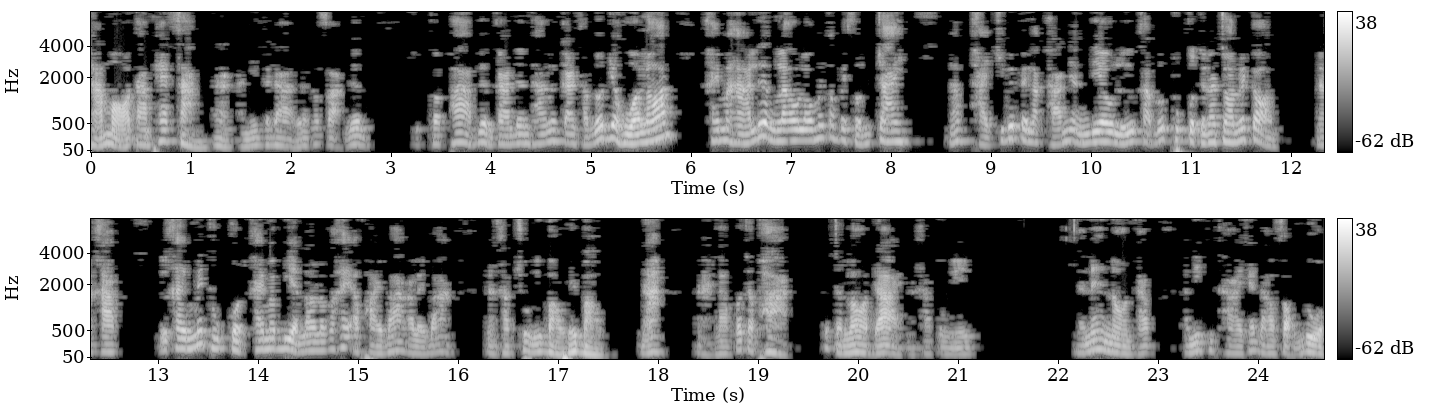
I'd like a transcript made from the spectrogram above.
หาหมอตามแพทย์สั่งอ่าอันนี้ก็ได้แล้วก็ฝากเรื่องสุขภาพเรื่องการเดินทางเรื่องการขับรถอย่าหัวร้อน ใครมาหาเรื่องเราเราไม่ต้องไปสนใจ นะถ่ายคลิปไว้เป็นหลักฐานอย่างเดียว หรือขับรถถูกกฎจราจรไว้ก่อนนะครับ หรือใครไม่ถูกกฎใครมาเบียดเราเราก็ให้อภัยบ้างอะไรบ้างนะครับ ช่วงนี้เบาได้เบานะเราก็จะผ่านก็จะรอดได้นะครับ ตรงนี้และแน่นอนครับ อันนี้คือทายแค่ดาวสองดวง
